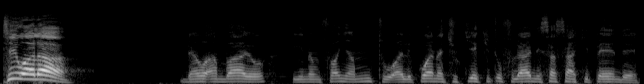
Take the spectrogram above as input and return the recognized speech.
Tiwala dawa ambayo inamfanya mtu alikuwa anachukia kitu fulani sasa akipende.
